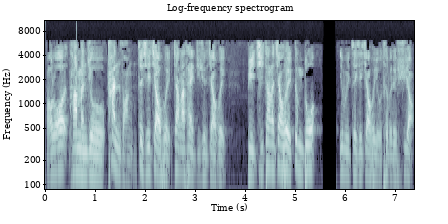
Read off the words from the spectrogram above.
保罗他们就探访这些教会，加拉太地区的教会比其他的教会更多，因为这些教会有特别的需要。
